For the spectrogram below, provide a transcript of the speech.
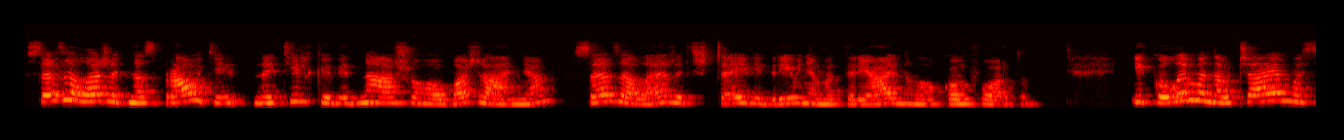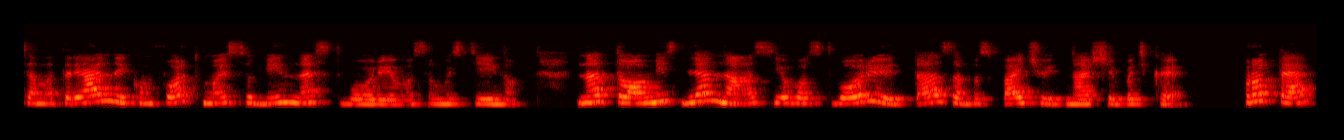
Все залежить насправді не тільки від нашого бажання, все залежить ще й від рівня матеріального комфорту. І коли ми навчаємося, матеріальний комфорт ми собі не створюємо самостійно. Натомість для нас його створюють та забезпечують наші батьки. Проте,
